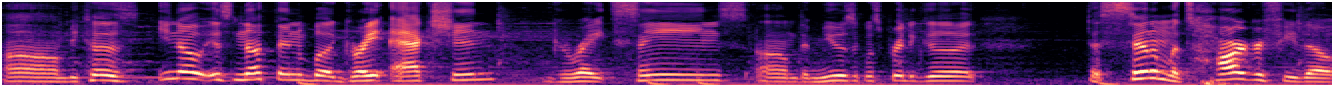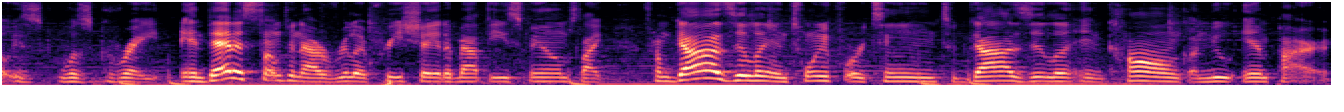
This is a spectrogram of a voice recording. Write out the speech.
um, because you know it's nothing but great action, great scenes. Um, the music was pretty good. The cinematography though is was great, and that is something I really appreciate about these films. Like from Godzilla in 2014 to Godzilla and Kong: A New Empire,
